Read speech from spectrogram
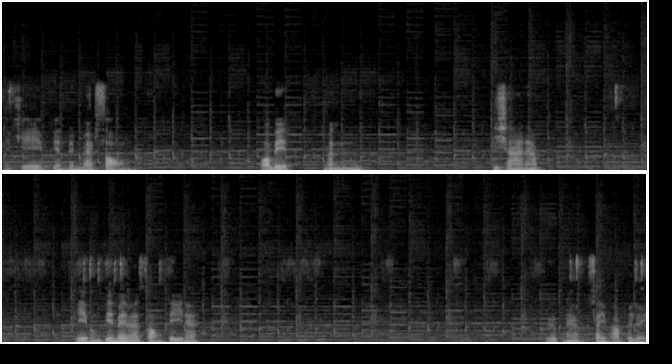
โอเค เปลี่ยนเป็นแบสสองเพราะเบสมันตีช้านะครับ โอเคผมเปลี่ยนไปแบสสองตีนะเลือกนะครับ ใส่บัฟไปเลย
